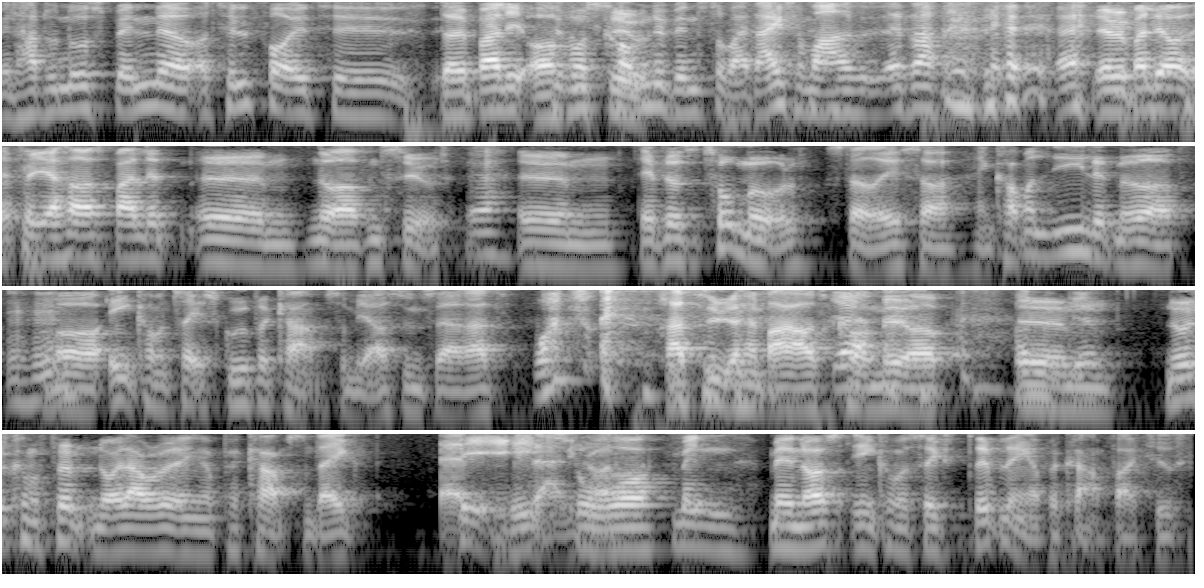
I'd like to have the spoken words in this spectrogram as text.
Men har du noget spændende at tilføje til, Der er bare lige til vores kommende venstrevej? Der er ikke så meget. Altså, Jeg vil bare lige, for jeg havde også bare lidt øh, noget offensivt. Ja. Øhm, det er blevet til to mål stadig, så han kommer lige lidt med op. Mm-hmm. Og 1,3 skud per kamp, som jeg også synes er ret, What? ret sygt, at han bare også Ja. kommer med op. Øhm, 0,5 nøgleafleveringer per kamp, som der ikke er, Det er ikke helt store. godt, men- men også 1,6 driblinger per kamp faktisk.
